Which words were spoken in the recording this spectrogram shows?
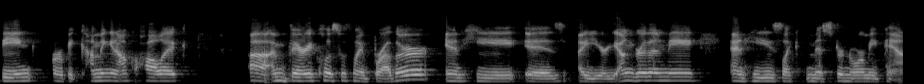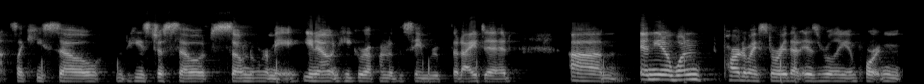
being or becoming an alcoholic uh, I'm very close with my brother, and he is a year younger than me, and he's like Mr. Normie Pants. Like he's so he's just so so normie, you know. And he grew up under the same roof that I did. Um, and you know, one part of my story that is really important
